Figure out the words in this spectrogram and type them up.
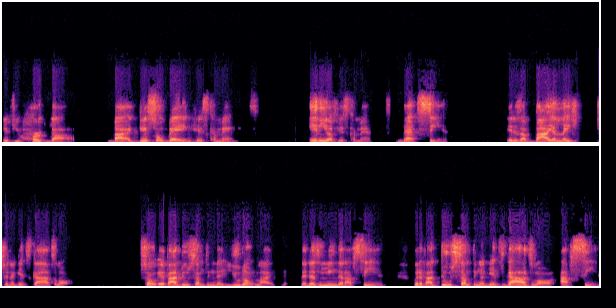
if you hurt God by disobeying his commandments, any of his commandments, that's sin. It is a violation against God's law. So if I do something that you don't like, that doesn't mean that I've sinned. But if I do something against God's law, I've sinned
